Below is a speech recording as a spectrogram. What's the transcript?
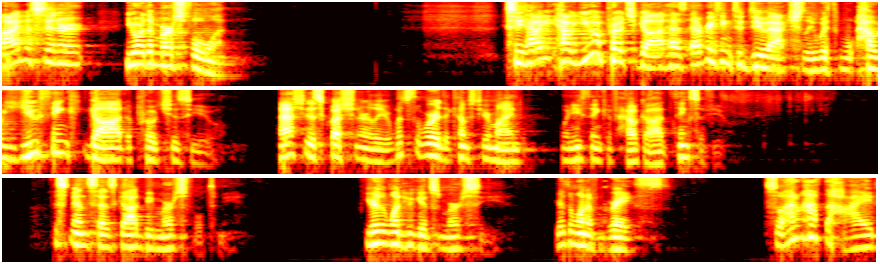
I'm a sinner, you're the merciful one. See, how you, how you approach God has everything to do actually with how you think God approaches you. I asked you this question earlier. What's the word that comes to your mind when you think of how God thinks of you? This man says, God, be merciful to me. You're the one who gives mercy, you're the one of grace. So I don't have to hide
